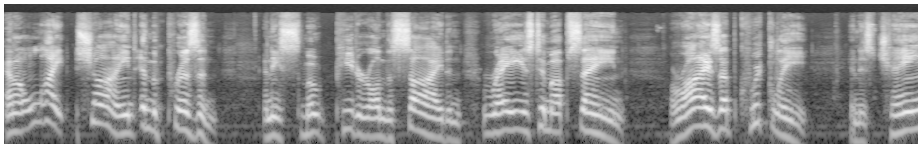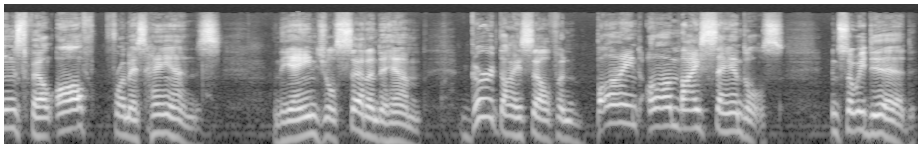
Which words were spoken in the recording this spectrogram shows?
and a light shined in the prison. And he smote Peter on the side and raised him up, saying, Arise up quickly. And his chains fell off from his hands. And the angel said unto him, Gird thyself and bind on thy sandals. And so he did.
